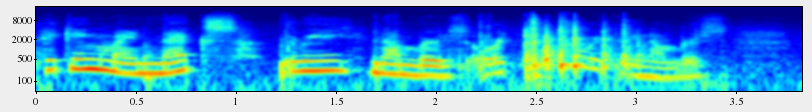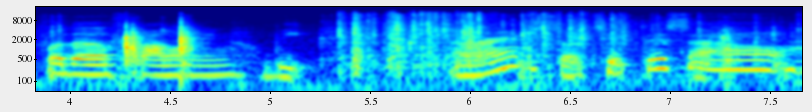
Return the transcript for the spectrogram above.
picking my next three numbers or two or three numbers for the following week. All right, so take this out.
